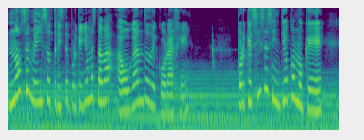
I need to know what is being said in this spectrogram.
no se me hizo triste porque yo me estaba ahogando de coraje, porque sí se sintió como que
